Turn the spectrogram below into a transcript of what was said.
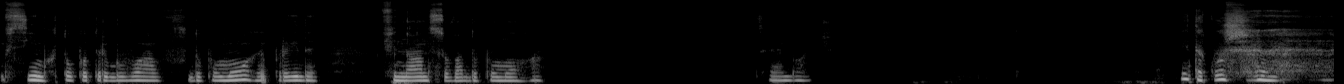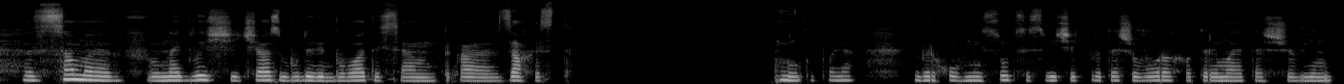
всім, хто потребував допомоги, прийде фінансова допомога. Це я бачу. І також е, саме в найближчий час буде відбуватися така захист Нікополя. Верховний суд це свідчить про те, що ворог отримає те, що він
